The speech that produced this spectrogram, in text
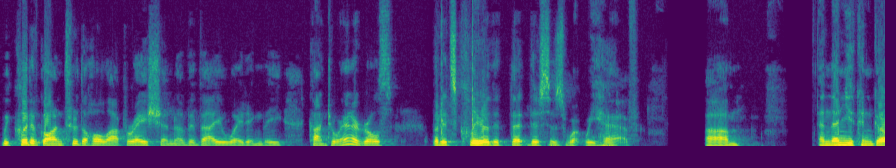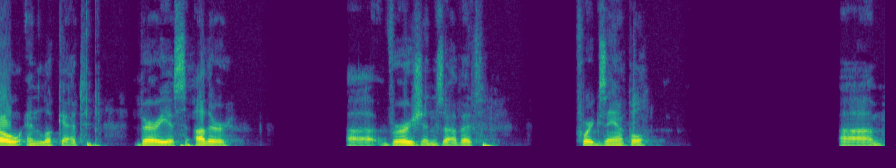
We could have gone through the whole operation of evaluating the contour integrals, but it's clear that, that this is what we have. Um, and then you can go and look at various other uh, versions of it. For example, um,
